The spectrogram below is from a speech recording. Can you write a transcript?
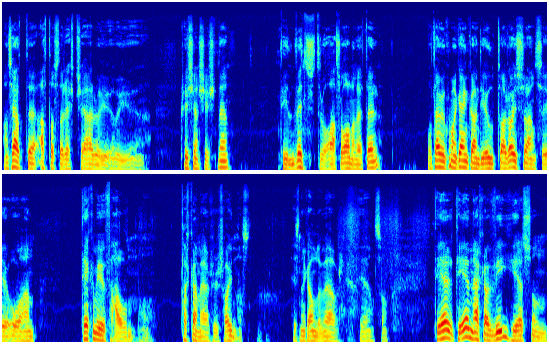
Han säger att attasta rett kjær i, i til till vänster, alltså etter. Og der vi kommer gänkande ut var røyser han seg, og han tar meg i faun og tackar meg for søgnast. Det er sånne gamla med. Ja, så. Det er, det er nekka vi her som,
